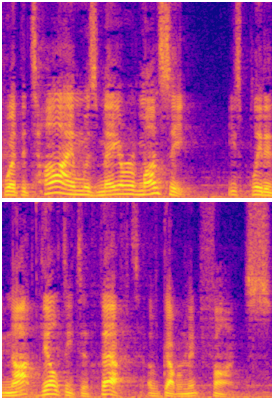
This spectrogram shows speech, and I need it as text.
who at the time was mayor of Muncie. He's pleaded not guilty to theft of government funds.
